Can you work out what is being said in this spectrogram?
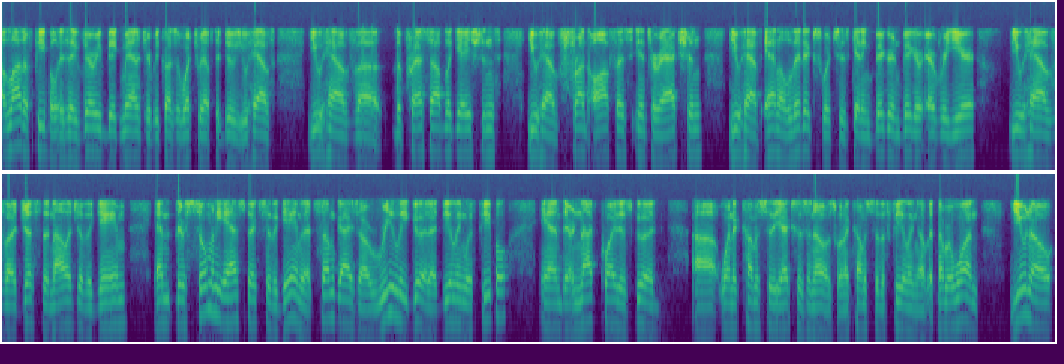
a lot of people is a very big manager because of what you have to do. You have you have uh, the press obligations, you have front office interaction, you have analytics, which is getting bigger and bigger every year. You have uh, just the knowledge of the game, and there's so many aspects of the game that some guys are really good at dealing with people, and they're not quite as good uh, when it comes to the X's and O's, when it comes to the feeling of it. Number one, you know,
